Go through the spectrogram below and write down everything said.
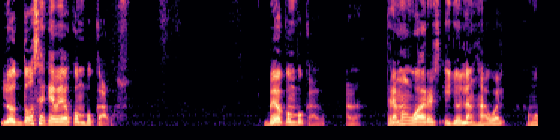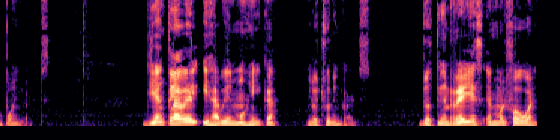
Los 12 que veo convocados. Veo convocados Tremont Waters y Jordan Howard como point guards. Gian Clavel y Javier Mojica, los shooting guards. Justin Reyes, small forward.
